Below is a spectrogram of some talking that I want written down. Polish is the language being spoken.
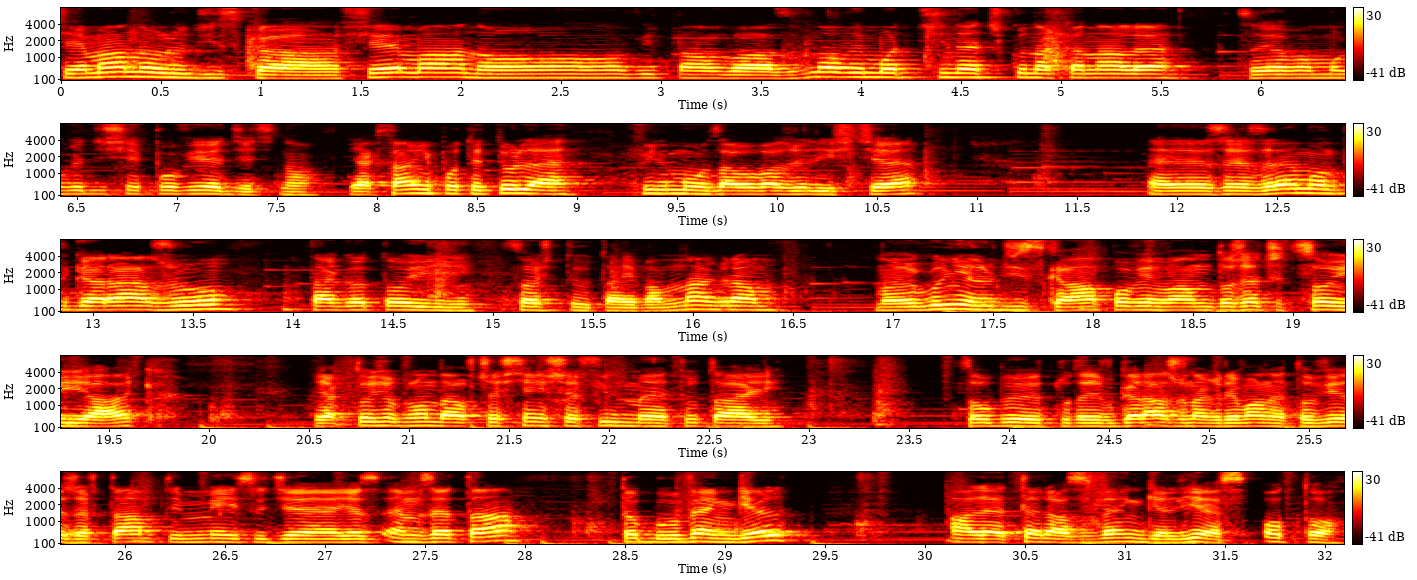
Siemano ludziska, siemano, witam was w nowym odcineczku na kanale. Co ja wam mogę dzisiaj powiedzieć, no. Jak sami po tytule filmu zauważyliście, e, że jest remont garażu, tak oto i coś tutaj wam nagram. No i ogólnie ludziska, powiem wam do rzeczy co i jak. Jak ktoś oglądał wcześniejsze filmy tutaj, co były tutaj w garażu nagrywane, to wie, że w tamtym miejscu, gdzie jest MZ, to był węgiel, ale teraz węgiel jest oto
